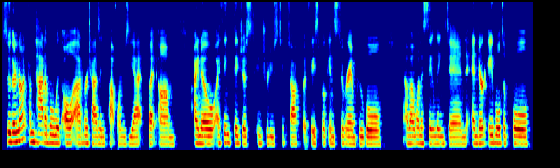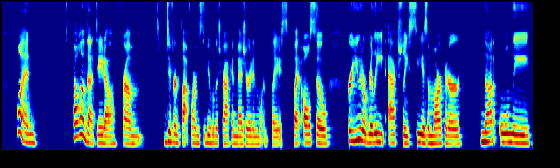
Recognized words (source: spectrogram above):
So they're not compatible with all advertising platforms yet, but um, I know I think they just introduced TikTok, but Facebook, Instagram, Google, um, I want to say LinkedIn, and they're able to pull one all of that data from different platforms to be able to track and measure it in one place, but also for you to really actually see as a marketer not only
